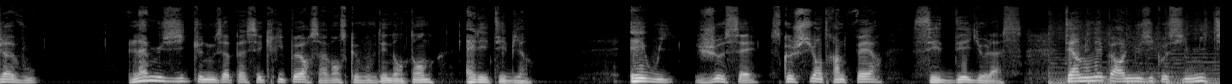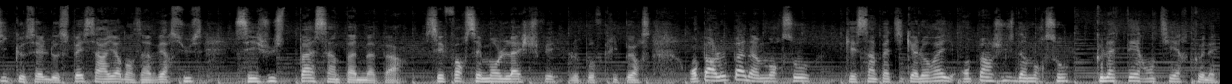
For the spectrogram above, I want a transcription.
J'avoue, la musique que nous a passé Creepers avant ce que vous venez d'entendre, elle était bien. Et oui, je sais, ce que je suis en train de faire, c'est dégueulasse. Terminer par une musique aussi mythique que celle de Space Harrier dans un versus, c'est juste pas sympa de ma part. C'est forcément l'achevé, le pauvre Creepers. On parle pas d'un morceau qui est sympathique à l'oreille, on parle juste d'un morceau que la terre entière connaît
